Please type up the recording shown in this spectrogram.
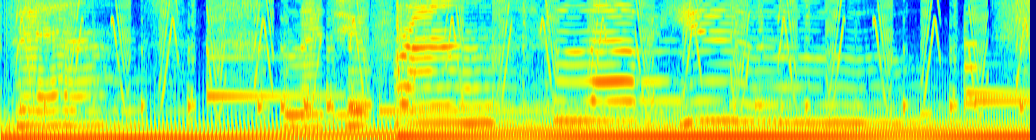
dance. Let your friends love you.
